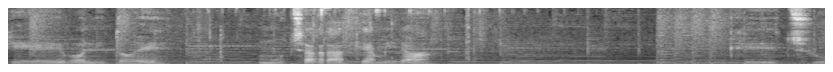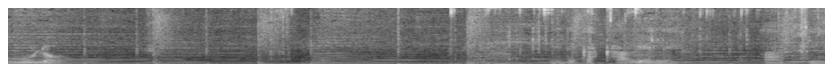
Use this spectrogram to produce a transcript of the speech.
¡Qué bonito es! Muchas gracias, mirad. ¡Qué chulo! Tiene cascabeles. Aquí.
